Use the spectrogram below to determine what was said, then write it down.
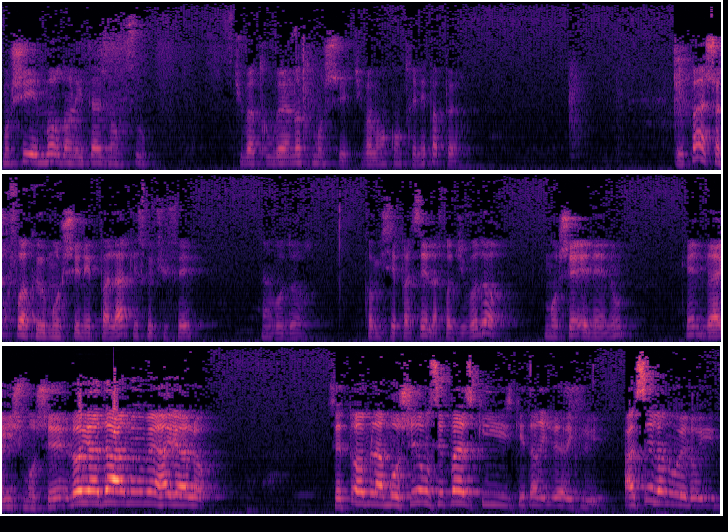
Moshe est mort dans l'étage en dessous. Tu vas trouver un autre Moshe. Tu vas le rencontrer. N'aie pas peur. Et pas à chaque fois que Moshe n'est pas là, qu'est-ce que tu fais? Un vaudor. Comme il s'est passé la faute du vaudor. Moshe est nous. Moshe, lo yadanu mehayalo. Cet homme-là, Moshe, on ne sait pas ce qui, est arrivé avec lui. Assez la Elohim.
